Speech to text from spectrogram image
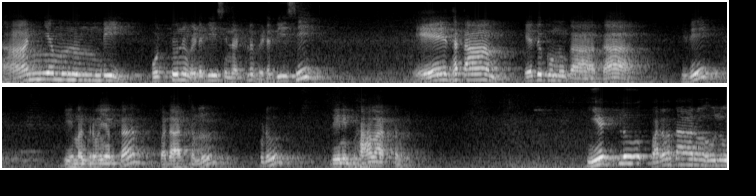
ధాన్యము నుండి పొట్టును విడదీసినట్లు విడదీసి ఏధతాం ఎదుగుముగాక. ఇది ఈ మంత్రం యొక్క పదార్థము. ఇప్పుడు దీని భావార్థము. ఎట్లు పర్వతారోహులు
